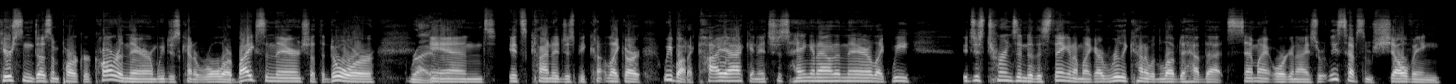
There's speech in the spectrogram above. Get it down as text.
Kirsten doesn't park her car in there and we just kind of roll our bikes in there and shut the door Right. and it's kind of just become like our we bought a kayak and it's just hanging out in there like we it just turns into this thing and I'm like I really kind of would love to have that semi organized or at least have some shelving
